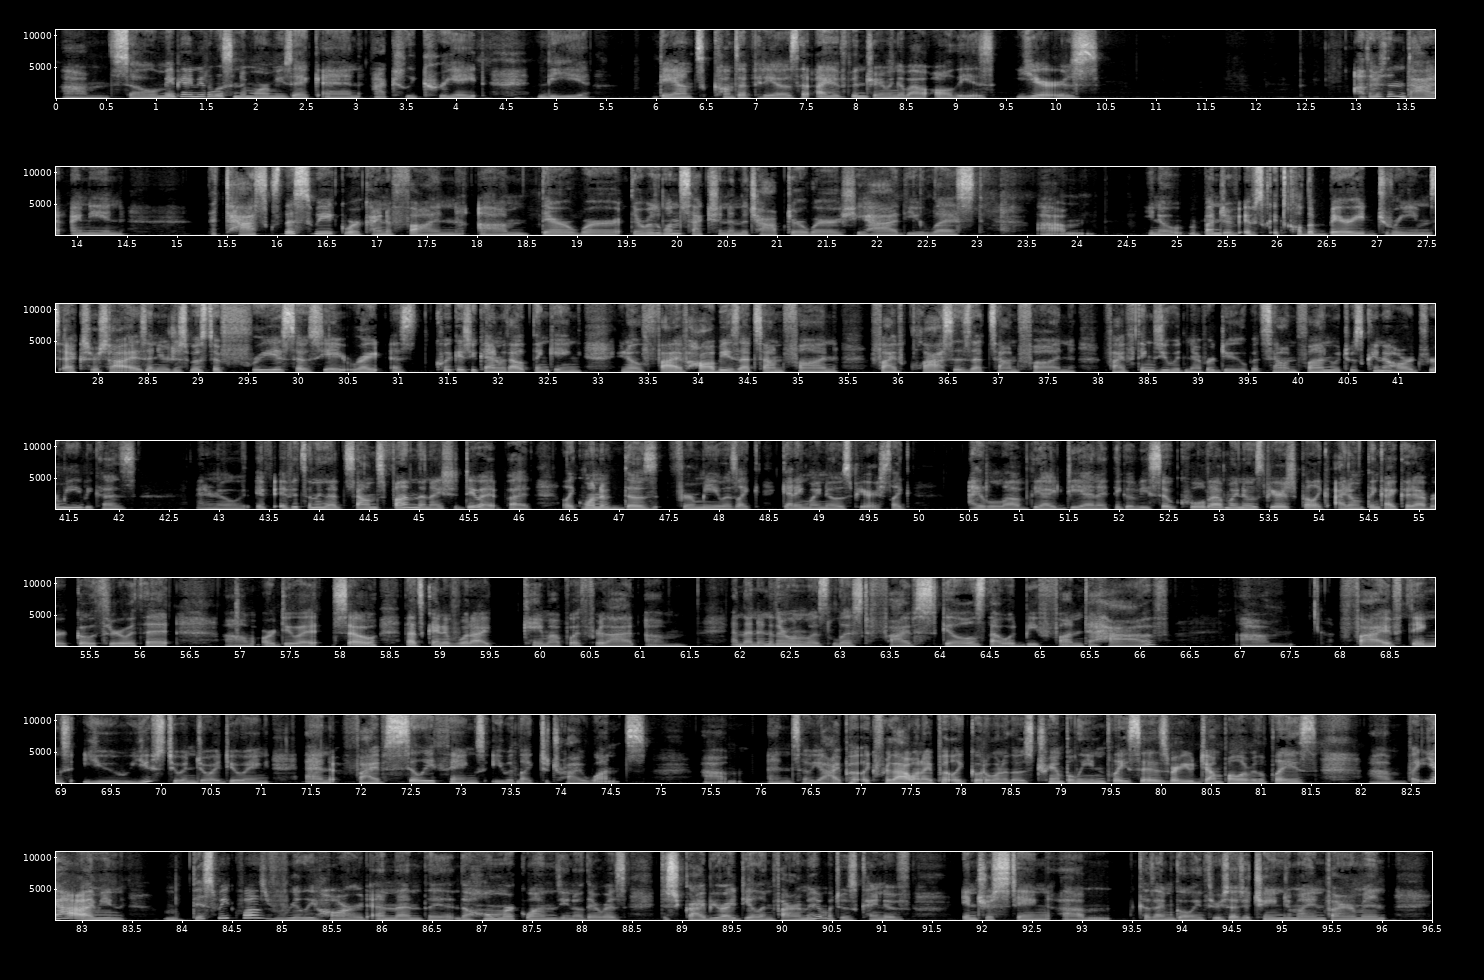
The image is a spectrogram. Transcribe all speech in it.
Um, so maybe I need to listen to more music and actually create the dance concept videos that I have been dreaming about all these years. Other than that, I mean, the tasks this week were kind of fun. Um, there were there was one section in the chapter where she had you list um, you know, a bunch of it's it's called the buried dreams exercise and you're just supposed to free associate right as quick as you can without thinking, you know, five hobbies that sound fun, five classes that sound fun, five things you would never do but sound fun, which was kind of hard for me because I don't know, if if it's something that sounds fun then I should do it, but like one of those for me was like getting my nose pierced. Like I love the idea and I think it would be so cool to have my nose pierced, but like I don't think I could ever go through with it um, or do it. So that's kind of what I came up with for that. Um, and then another one was list five skills that would be fun to have. Um, five things you used to enjoy doing, and five silly things you would like to try once. Um, and so, yeah, I put like for that one, I put like go to one of those trampoline places where you jump all over the place. Um, but yeah, I mean, this week was really hard. And then the the homework ones, you know, there was describe your ideal environment, which was kind of interesting because um, I'm going through such a change in my environment.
